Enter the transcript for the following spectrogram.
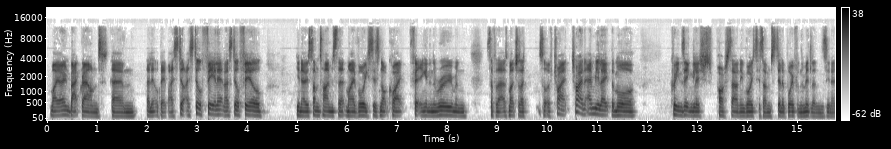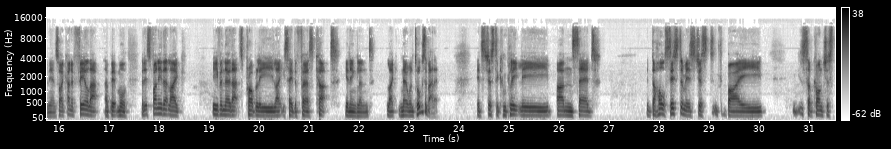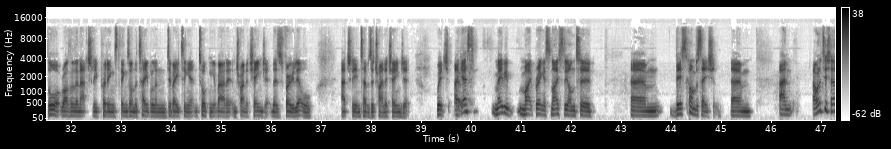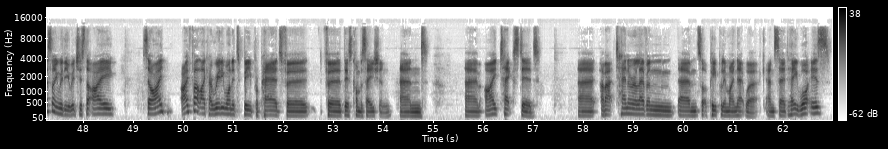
my own background um, a little bit. But I still, I still feel it, and I still feel, you know, sometimes that my voice is not quite fitting in in the room and stuff like that. As much as I sort of try try and emulate the more Queen's English posh sounding voices. I'm still a boy from the Midlands, you know, in the end. So I kind of feel that a bit more. But it's funny that like even though that's probably like you say the first cut in England, like no one talks about it. It's just a completely unsaid the whole system is just by subconscious thought rather than actually putting things on the table and debating it and talking about it and trying to change it. There's very little actually in terms of trying to change it which I guess maybe might bring us nicely onto um, this conversation. Um, and I wanted to share something with you, which is that I, so I, I felt like I really wanted to be prepared for for this conversation, and um, I texted uh, about ten or eleven um, sort of people in my network and said, "Hey, what is,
